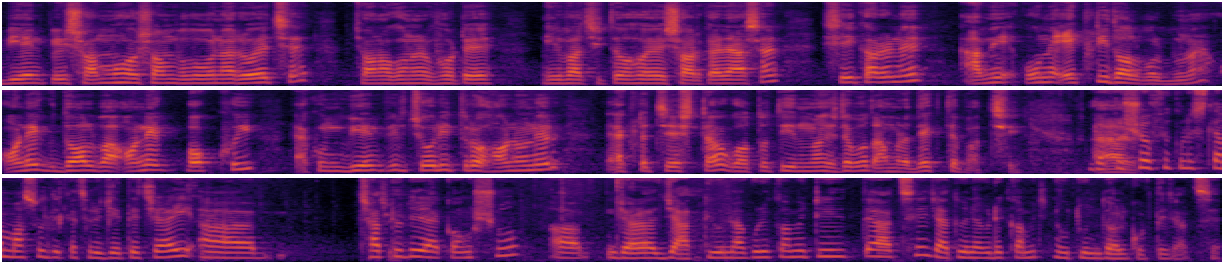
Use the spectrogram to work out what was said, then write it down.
বিএনপির সমূহ সম্ভাবনা রয়েছে, জনগণের ভোটে নির্বাচিত হয়ে সরকারে আসার। সেই কারণে আমি কোনো একটি দল বলব না, অনেক দল বা অনেক পক্ষই এখন বিএনপির চরিত্র হননের একটা চেষ্টাও গত তিন মাস যাবত আমরা দেখতে পাচ্ছি। ডক্টর শফিকুল ইসলাম মাসুদের কাছে যেতে চাই। আহ, ছাত্রদের এক অংশ আহ, যারা জাতীয় নাগরিক কমিটিতে আছে জাতীয় নাগরিক কমিটি নতুন দল করতে যাচ্ছে।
